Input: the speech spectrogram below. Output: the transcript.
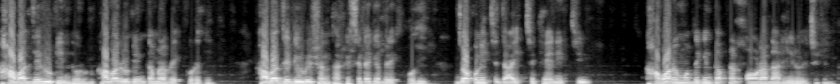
খাবার যে রুটিন ধরুন, খাবার রুটিনকে আমরা ব্রেক করে দিই। খাবার যে ডিউরেশন থাকে, সেটাকে ব্রেক করি। যখন ইচ্ছে, যা ইচ্ছে খেয়ে নিচ্ছি, খাবারের মধ্যে কিন্তু আপনার অরা দাঁড়িয়ে রয়েছে কিন্তু।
